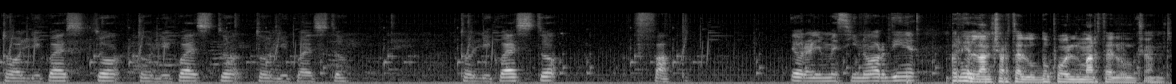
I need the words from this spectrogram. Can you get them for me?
togli questo, togli questo, togli questo, togli questo. Fatto. E ora li ho messi in ordine. Perché il lanciartello dopo il martello lucente?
